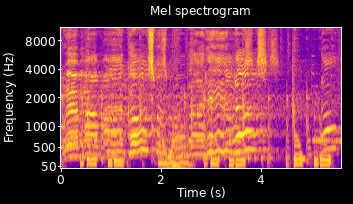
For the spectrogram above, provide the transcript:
Where my mind goes when nobody knows. Nobody.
